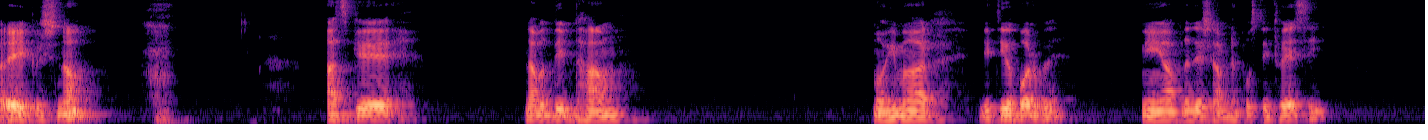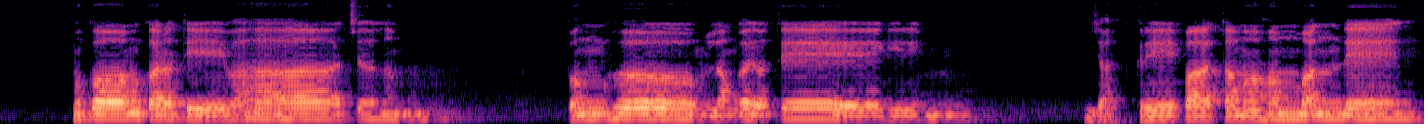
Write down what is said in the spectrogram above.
হরে কৃষ্ণ আজকে নবদ্বীপ ধাম মহিমার দ্বিতীয় পর্বে নিয়ে আপনাদের সামনে উপস্থিত হয়েছি। মুকম করতি ভাচলম পঙ্গুম লঙ্গয়তে গিরিম যৎকৃপাতমহম বন্দে।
